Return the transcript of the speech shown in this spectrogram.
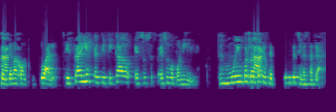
del tema conceptual. Si está ahí especificado, eso, eso es oponible. Entonces es muy importante que se pregunte si no está claro.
